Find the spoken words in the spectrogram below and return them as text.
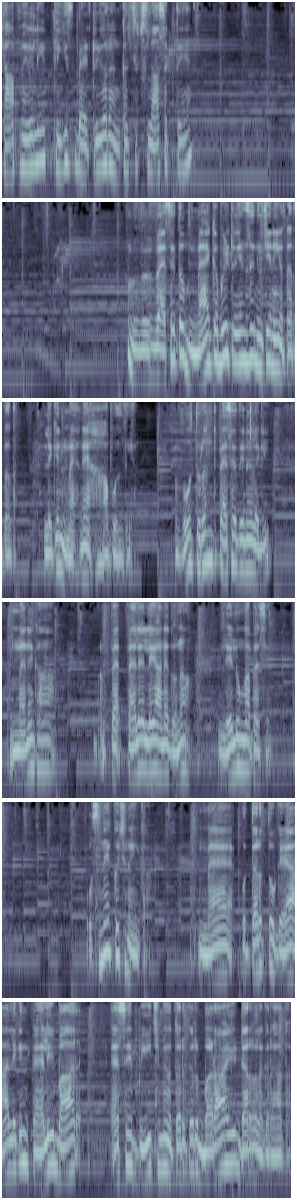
क्या आप मेरे लिए प्लीज़ बैटरी और अंकल चिप्स ला सकते हैं? वैसे तो मैं कभी ट्रेन से नीचे नहीं उतरता था, लेकिन मैंने हाँ बोल दिया। वो तुरंत पैसे देने लगी। मैंने कहा पहले ले आने दो ना, ले लूँगा पैसे। उसने कुछ नहीं कहा। मैं उतर तो गया, लेकिन पहली बार ऐसे बीच में उतरकर बड़ा ही डर लग रहा था।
